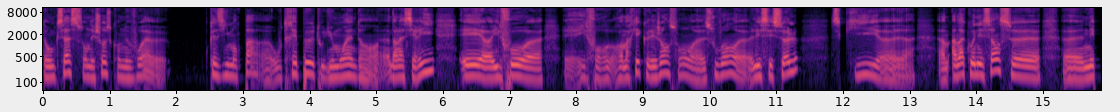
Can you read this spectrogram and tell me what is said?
Donc ça, ce sont des choses qu'on ne voit quasiment pas ou très peu tout du moins dans, dans la série. Et il faut il faut remarquer que les gens sont souvent laissés seuls ce qui à, ma connaissance n'est pas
